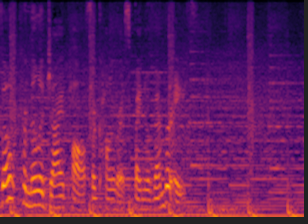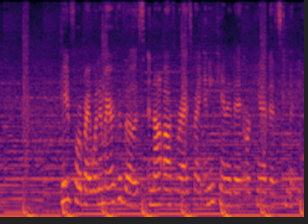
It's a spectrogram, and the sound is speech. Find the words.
Vote Pramila Jayapal for Congress by November 8th. Paid for by When America Votes and not authorized by any candidate or candidates committee.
